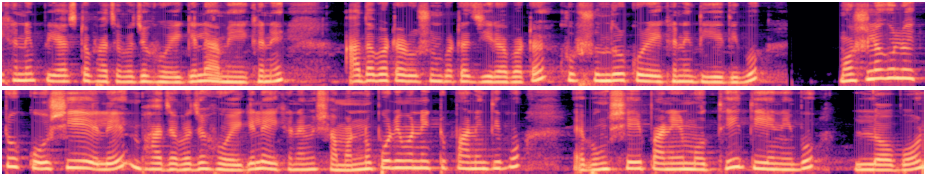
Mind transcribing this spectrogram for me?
এখানে পেঁয়াজটা ভাজা ভাজা হয়ে গেলে আমি এখানে আদা বাটা, রসুন বাটা, জিরা বাটা খুব সুন্দর করে এখানে দিয়ে দিব। মশলাগুলো একটু কষিয়ে এলে ভাজা ভাজা হয়ে গেলে এখানে আমি সামান্য পরিমাণে একটু পানি দিব এবং সেই পানির মধ্যেই দিয়ে নিব লবণ,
